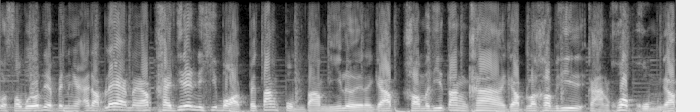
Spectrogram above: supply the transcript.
กดสเวิร์ฟเนี่ยเป็นไงอันดับแรกนะครับใครที่เล่นในคีย์บอร์ดไปตั้งปุ่มตามนี้เลยนะครับเข้ามาที่ตั้งค่าครับแล้วเข้าไปที่การควบคุมครับ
